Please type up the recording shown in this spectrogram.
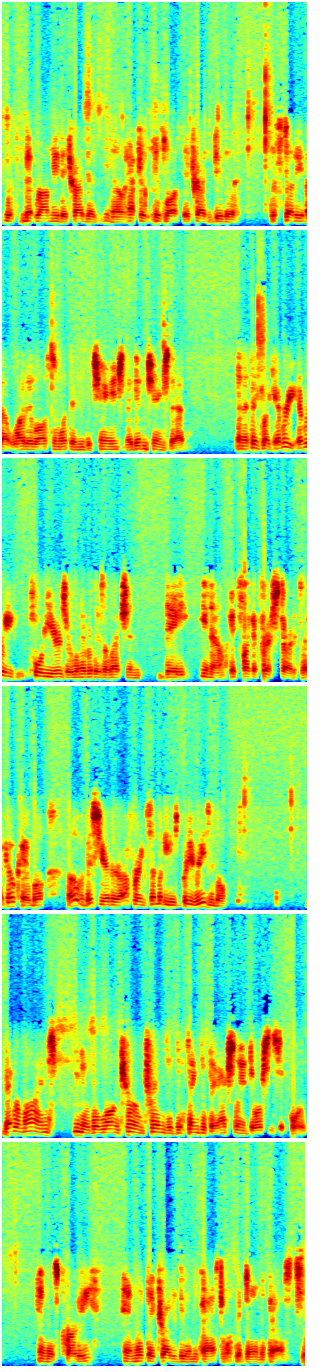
with Mitt Romney, they tried to you know after his loss, they tried to do the the study about why they lost and what they need to change, and they didn't change that. And I think like every every four years or whenever there's election, they you know it's like a fresh start. It's like okay, well, oh, this year they're offering somebody who's pretty reasonable. Never mind, you know, the long term trends of the things that they actually endorse and support in this party, and what they've tried to do in the past and what they've done in the past. So,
